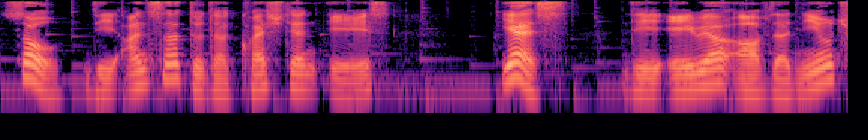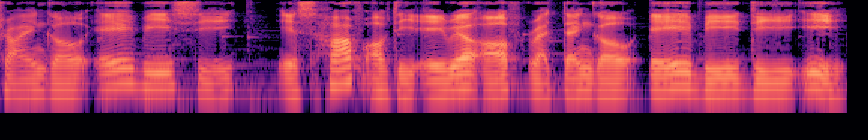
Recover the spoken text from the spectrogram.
So, the answer to the question is yes, the area of the new triangle ABC is half of the area of rectangle ABDE.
